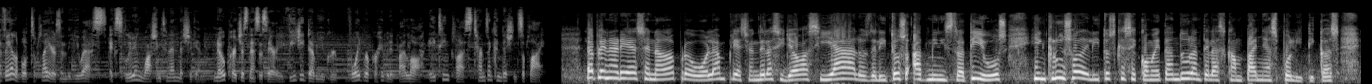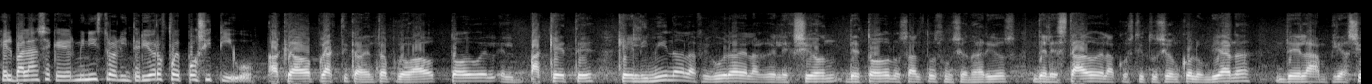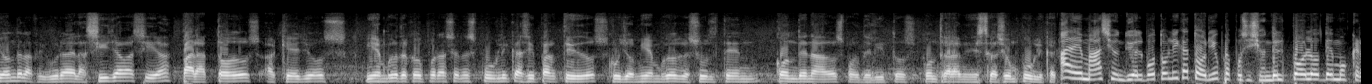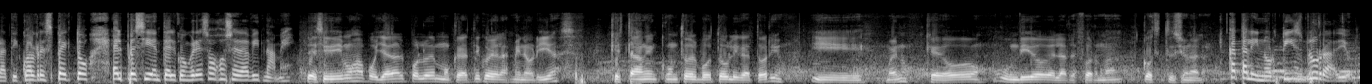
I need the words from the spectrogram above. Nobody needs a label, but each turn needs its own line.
Available to players in the U.S., excluding Washington and Michigan. No purchase necessary. VGW Group. Void or prohibited by law. 18 plus. Terms and conditions apply.
La plenaria de Senado aprobó la ampliación de la silla vacía a los delitos administrativos, incluso a delitos que se cometan durante las campañas políticas. El balance que dio el ministro del Interior fue positivo.
Ha quedado prácticamente aprobado todo el, el paquete que elimina la figura de la reelección de todos los altos funcionarios del Estado, de la Constitución colombiana, de la ampliación de la figura de la silla vacía para todos aquellos miembros de corporaciones públicas y partidos cuyos miembros resulten condenados por delitos contra la administración pública.
Además, se hundió el voto obligatorio, proposición del Polo Democrático. Al respecto, el presidente del Congreso, José David Name.
Decidimos apoyar al Polo Democrático y a las minorías que estaban en contra del voto obligatorio y, bueno, quedó hundido de la reforma constitucional.
Catalina Ortiz, Blue Radio.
